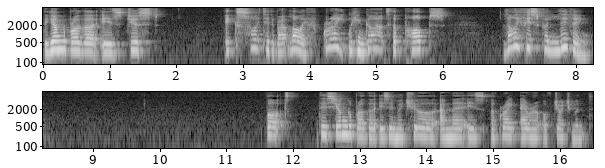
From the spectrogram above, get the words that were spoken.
The younger brother is just excited about life. Great, we can go out to the pubs. Life is for living. But this younger brother is immature and there is a great error of judgment.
